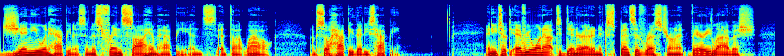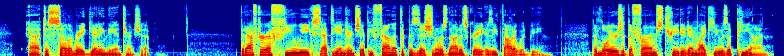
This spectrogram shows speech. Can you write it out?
genuine happiness. And his friends saw him happy and, and thought, wow, I'm so happy that he's happy. And he took everyone out to dinner at an expensive restaurant, very lavish, uh, to celebrate getting the internship. But after a few weeks at the internship, he found that the position was not as great as he thought it would be. The lawyers at the firms treated him like he was a peon,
